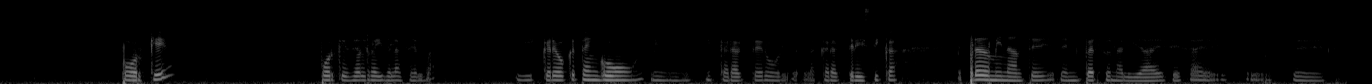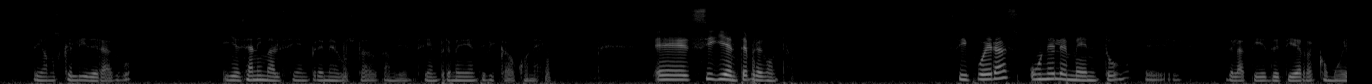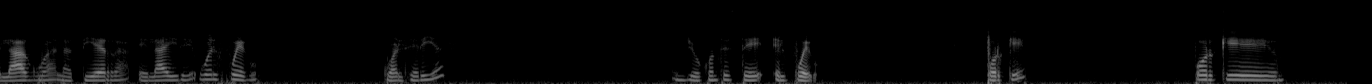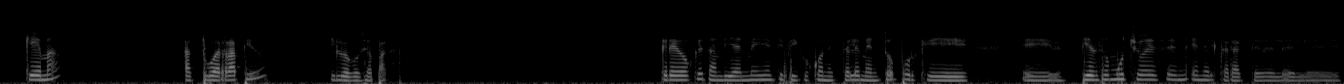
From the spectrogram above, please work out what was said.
¿Por qué? Porque es el rey de la selva. Y creo que tengo mi, carácter o la, característica predominante de mi personalidad es esa, es, eh, digamos que el liderazgo. Y ese animal siempre me ha gustado también, siempre me he identificado con él. Eh, siguiente pregunta. Si fueras un elemento eh, de la de tierra como el agua, la tierra, el aire o el fuego, ¿cuál serías? Yo contesté el fuego. ¿Por qué? Porque quema, actúa rápido y luego se apaga creo que también me identifico con este elemento porque eh, pienso mucho es en, el carácter, el, eh,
